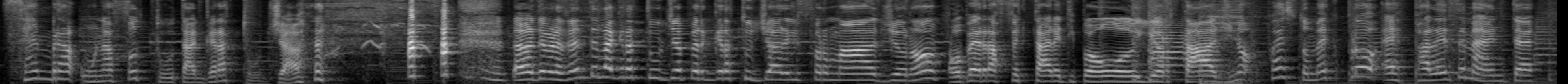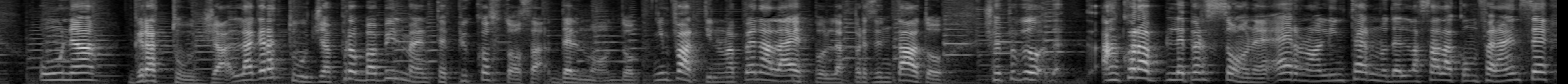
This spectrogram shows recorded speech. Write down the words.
sembra una fottuta grattugia. L'avete presente la grattugia per grattugiare il formaggio, no? O per affettare tipo gli ortaggi, no? Questo Mac Pro è palesemente una grattugia. La grattugia probabilmente più costosa del mondo. Infatti non appena la Apple ha presentato, cioè proprio ancora le persone erano all'interno della sala conferenze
